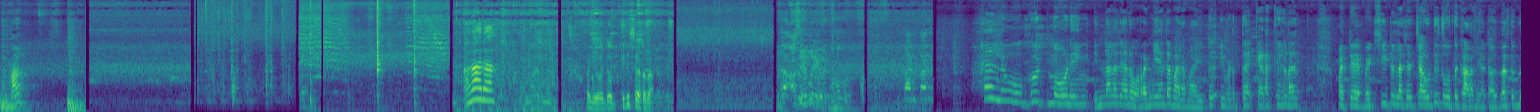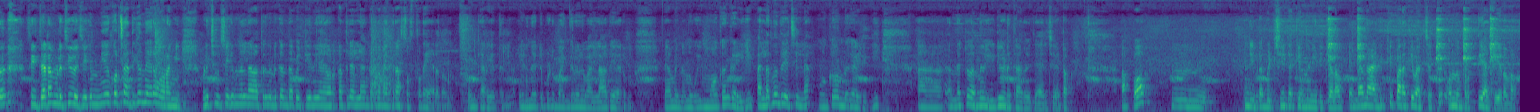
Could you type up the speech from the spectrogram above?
അമ്മ അതാരാ? അയ്യോ ഇത് ഒത്തിരി ചെറുതാ. ഹലോ ഗുഡ് മോർണിംഗ് ഇന്നലെ ഞാൻ ഉറങ്ങിയതിന്റെ ഫലമായിട്ട് ഇവിടുത്തെ കിടക്കേണ്ട മറ്റേ ബെഡ്ഷീറ്റ് എല്ലാം ഞാൻ ചവിട്ടി തൂത്ത് കളഞ്ഞു കേട്ടോ. എന്നിട്ട് ഇന്ന് സീച്ചേട്ടൻ വിളിച്ചു ചോദിച്ചേക്കുന്നു നീ കുറച്ച് അധികം നേരം ഉറങ്ങി? വിളിച്ചു ചോദിച്ചേക്കുന്ന രാത്രി നിനക്ക് എന്താ പറ്റിയത് ഞാൻ ഉറക്കത്തിലെല്ലാം കിടന്ന് ഭയങ്കര അസ്വസ്ഥതയായിരുന്നു എനിക്കറിയത്തില്ല. എഴുന്നേറ്റപ്പോഴും ഭയങ്കര ഒരു വല്ലാതെയായിരുന്നു. ഞാൻ പിന്നെ ഒന്ന് പോയി മുഖം കഴുകി പല്ലൊന്നും തേച്ചില്ല മുഖം ഒന്ന് കഴുകി എന്നിട്ട് വന്ന് വീഡിയോ എടുക്കാമെന്ന് വിചാരിച്ചു കേട്ടോ. അപ്പോൾ ഇവിടെ ബെഡ്ഷീറ്റൊക്കെ ഒന്ന് വിരിക്കണം. എല്ലാം അടുക്കി പറക്കി വച്ചിട്ട് ഒന്ന് വൃത്തിയാക്കി ഇടണം.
